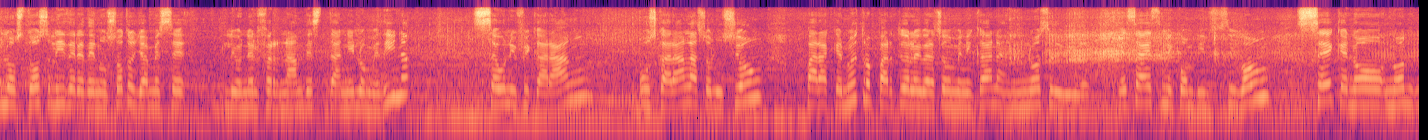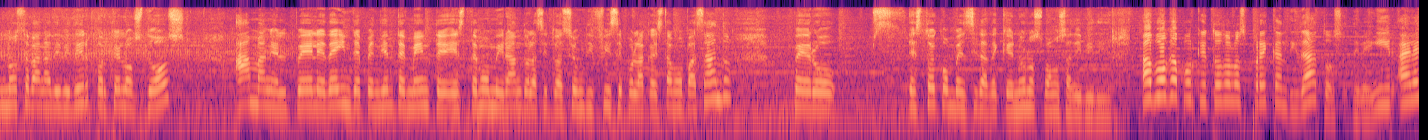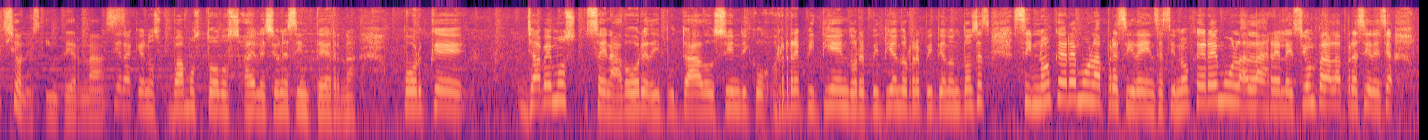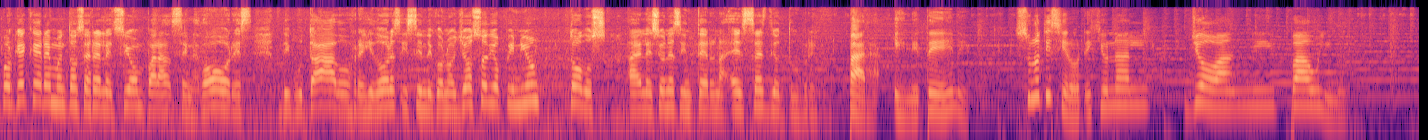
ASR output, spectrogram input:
los dos líderes de nosotros, llámese Leonel Fernández, Danilo Medina, se unificarán, buscarán la solución para que nuestro Partido de la Liberación Dominicana no se divide. Esa es mi convicción. Sé que no, no, no se van a dividir porque los dos aman el PLD independientemente estemos mirando la situación difícil por la que estamos pasando, pero estoy convencida de que no nos vamos a dividir. Aboga porque todos los precandidatos deben ir a elecciones internas. Quisiera que nos vamos todos a elecciones internas, porque ya vemos senadores, diputados, síndicos repitiendo, repitiendo, repitiendo. Entonces, si no queremos la presidencia, si no queremos la, reelección para la presidencia, ¿por qué queremos entonces reelección para senadores, diputados, regidores y síndicos? No, yo soy de opinión todos a elecciones internas el 6 de octubre. Para NTN, su noticiero regional, Joanny Paulino.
